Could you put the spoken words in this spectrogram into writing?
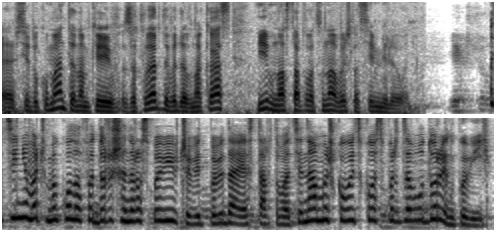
е, всі документи. Нам Київ затвердив, видав наказ, і в нас стартова ціна вийшла 7 мільйонів. Оцінювач Микола Федоришин розповів, чи відповідає стартова ціна Мишковицького спиртзаводу ринковій.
